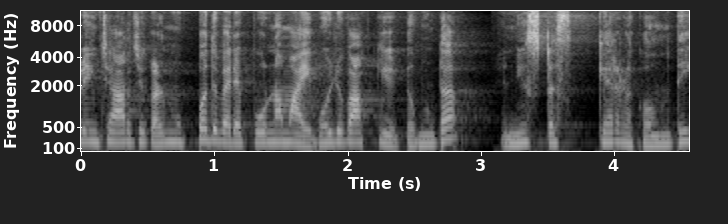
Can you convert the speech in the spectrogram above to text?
റീഷെഡ്യൂളിംഗ് ചാർജുകൾ മുപ്പത് വരെ പൂർണമായും ഒഴിവാക്കിയിട്ടുമുണ്ട്. News desk Kerala Kaumudi.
